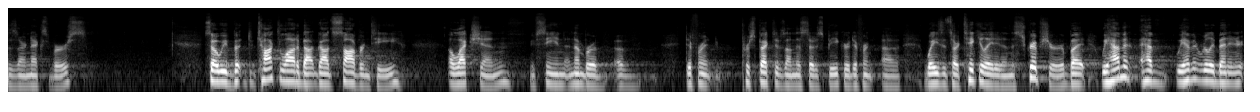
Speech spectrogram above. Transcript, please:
This is our next verse. So we've talked a lot about God's sovereignty, election. We've seen a number of, of different perspectives on this, so to speak, or different uh, ways it's articulated in the Scripture. But we haven't have we haven't really been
